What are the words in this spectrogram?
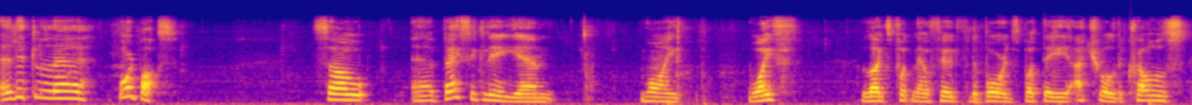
a little uh, bird box. So uh, basically um, my wife likes putting out food for the birds, but the actual the crows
